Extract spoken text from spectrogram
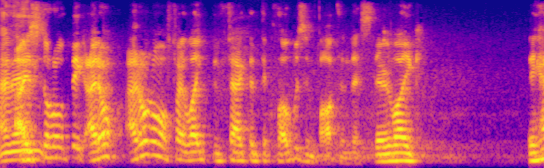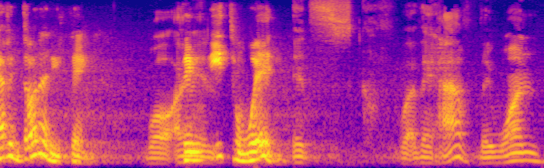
And then I still don't think I don't I don't know if I like the fact that the club was involved in this. They're like they haven't done anything. well, I they mean, need to win. it's well, they have they won.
